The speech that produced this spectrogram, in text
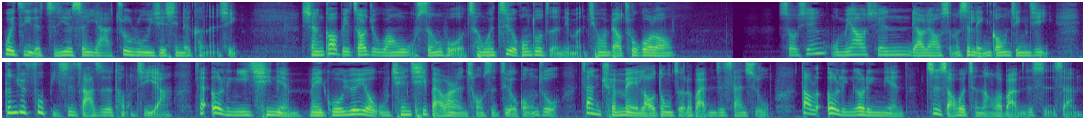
为自己的职业生涯注入一些新的可能性。想告别朝九晚五生活，成为自由工作者的你们，千万不要错过喽！首先，我们要先聊聊什么是零工经济。根据《富比士》杂志的统计啊，在二零一七年，美国约有五千七百万人从事自由工作，占全美劳动者的百分之三十五。到了二零二零年，至少会成长到百分之十三。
